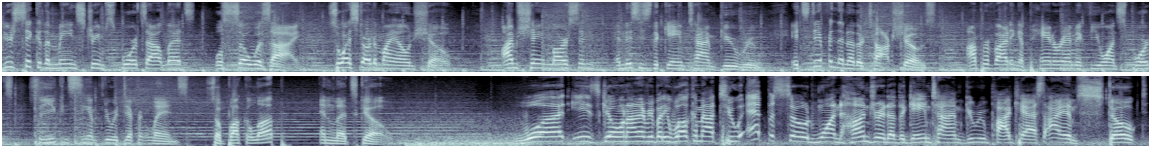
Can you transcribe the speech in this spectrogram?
you're sick of the mainstream sports outlets, well, so was I. So I started my own show. I'm Shane Larson, and this is the Game Time Guru. It's different than other talk shows. I'm providing a panoramic view on sports so you can see them through a different lens. So buckle up and let's go. What is going on, everybody? Welcome out to episode 100 of the Game Time Guru podcast. I am stoked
